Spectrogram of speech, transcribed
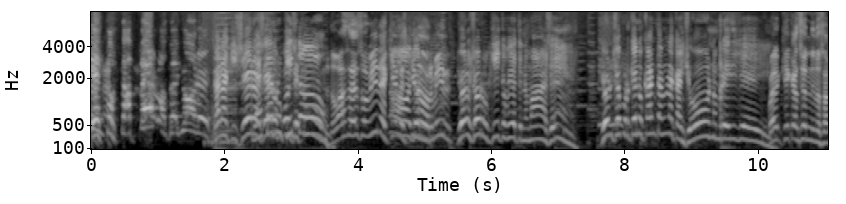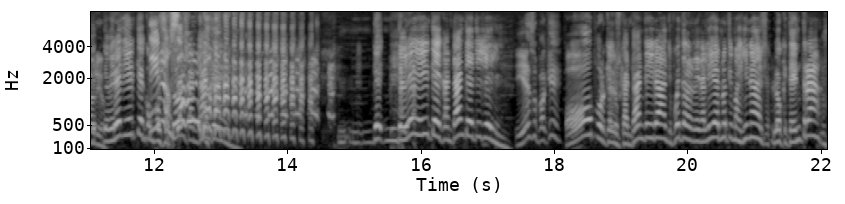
¡Esto está perro, señores! Gana quisiera ser Poncho, ruquito. tú. No vas a eso, vine aquí la No, esquina yo a no- dormir. Yo no soy ruquito, fíjate nomás, ¿eh? Yo no sé por qué no cantan una canción, hombre, DJ. ¿Cuál, ¿Qué canción, dinosaurio? Deberías de irte compositor, ¡Dinosaurio! cantante. De- deberías de irte cantante, DJ. ¿Y eso para qué? Oh, porque los cantantes, mira, después de las regalías, ¿no te imaginas lo que te entra?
